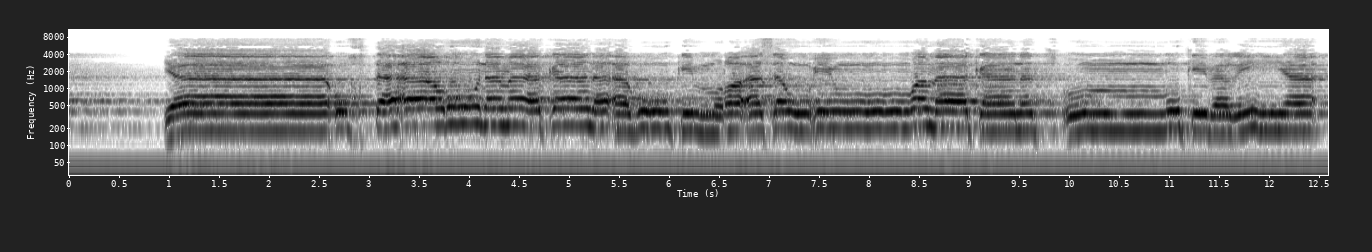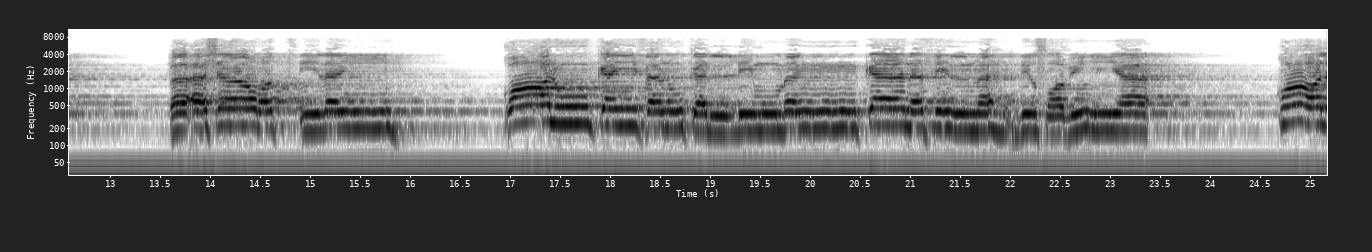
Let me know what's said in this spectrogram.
يا أخت هارون ما كان أبوك امرأ سوء وما كانت أمك بغيا؟ فأشارت إليه قالوا كيف نكلم من كان في المهد صبيا؟ قال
